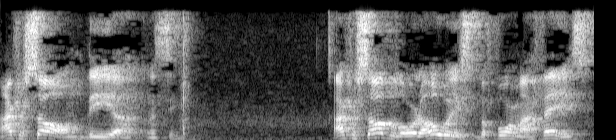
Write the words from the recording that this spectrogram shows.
I foresaw the, uh, let's see. I foresaw the Lord always before my face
